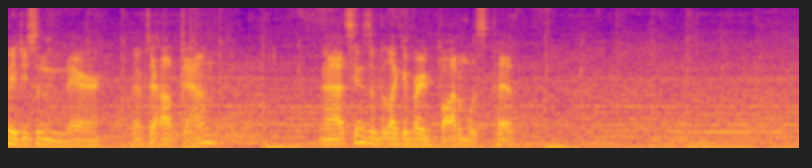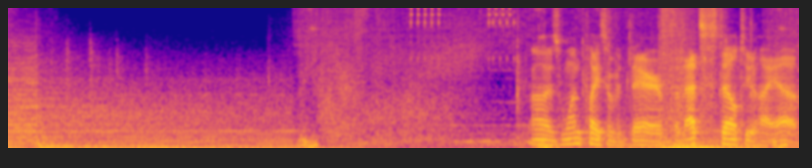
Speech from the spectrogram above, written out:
Me to do something there. I have to hop down? Nah, that seems a bit like a very bottomless pit. Oh, there's one place over there, but that's still too high up.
